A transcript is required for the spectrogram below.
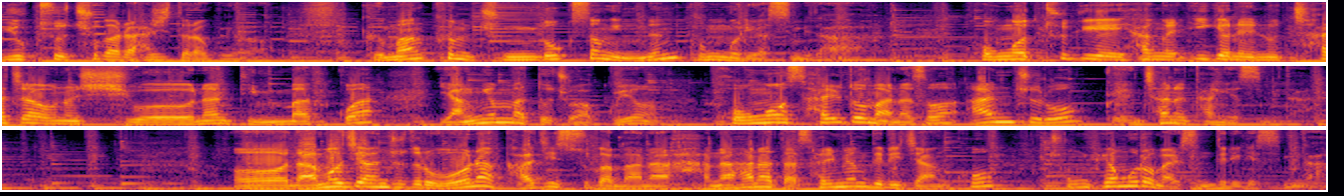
육수 추가를 하시더라고요. 그만큼 중독성 있는 국물이었습니다. 홍어 특유의 향을 이겨낸 후 찾아오는 시원한 뒷맛과 양념 맛도 좋았고요. 홍어 살도 많아서 안주로 괜찮은 탕이었습니다. 어, 나머지 안주들은 워낙 가지수가 많아 하나하나 다 설명드리지 않고 총평으로 말씀드리겠습니다.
